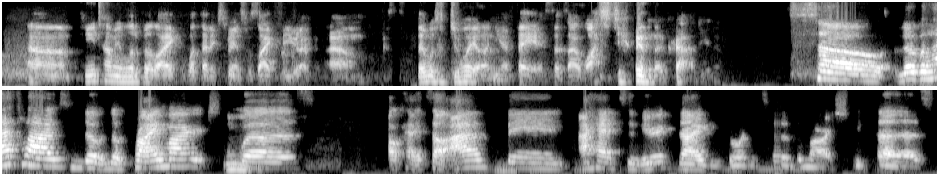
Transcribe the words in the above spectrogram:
Um, can you tell me a little bit like what that experience was like for you? Um, there was joy on your face as I watched you in the crowd. You know. So the Black Lives, the the Pride March mm-hmm. was okay. So I've been, I had severe anxiety going into the march because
